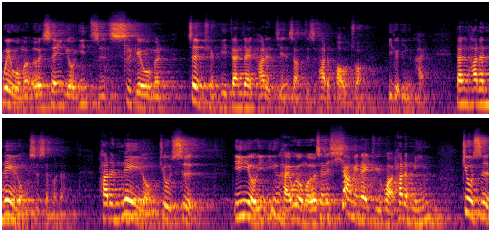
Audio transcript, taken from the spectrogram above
为我们而生，有一子赐给我们，政权必担在他的肩上。这是他的包装。一个婴孩，但是它的内容是什么呢？它的内容就是因有一婴孩为我们而生的。下面那一句话，它的名就是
